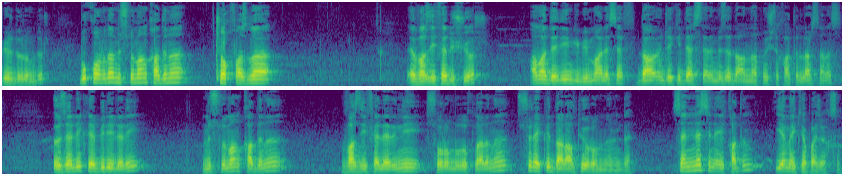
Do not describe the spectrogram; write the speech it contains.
bir durumdur. Bu konuda Müslüman kadına çok fazla e, vazife düşüyor. Ama dediğim gibi maalesef daha önceki derslerimizde de anlatmıştık hatırlarsanız. Özellikle birileri Müslüman kadını vazifelerini, sorumluluklarını sürekli daraltıyor onun önünde. Sen nesin ey kadın? Yemek yapacaksın.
